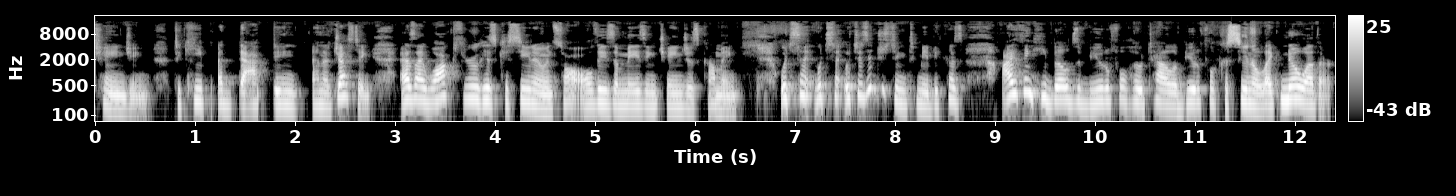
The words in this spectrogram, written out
changing, to keep adapting and adjusting. As I walked through his casino and saw all these amazing changes coming, which which which is interesting to me because I think he builds a beautiful hotel, a beautiful casino like no other.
